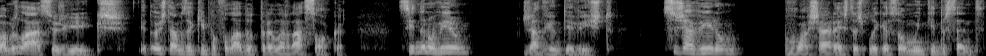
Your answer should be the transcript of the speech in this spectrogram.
Vamos lá, seus geeks. Então estamos aqui para falar do trailer da Ahsoka. Se ainda não viram, já deviam ter visto. Se já viram, vão achar esta explicação muito interessante.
